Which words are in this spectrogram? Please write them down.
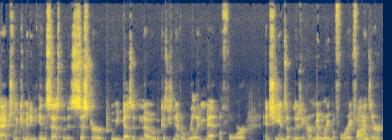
actually committing incest with his sister, who he doesn't know because he's never really met before, and she ends up losing her memory before he finds her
